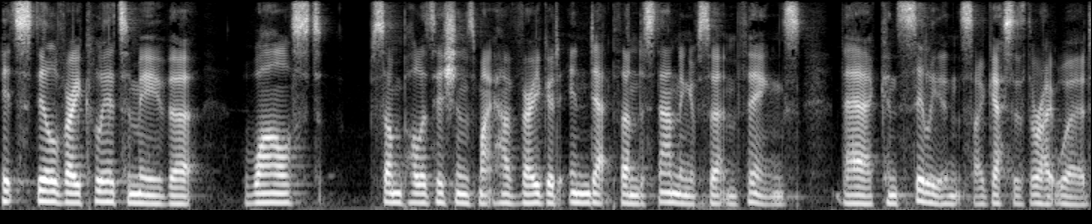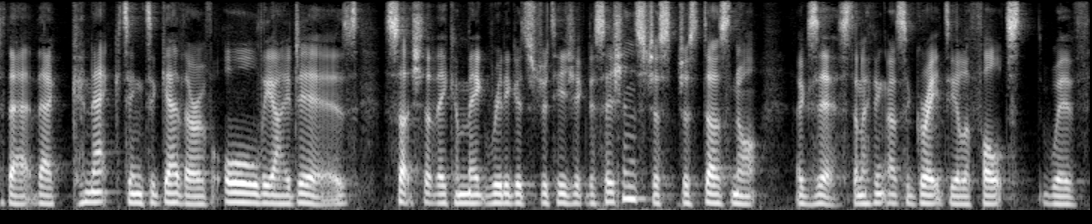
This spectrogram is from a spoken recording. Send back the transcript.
it's still very clear to me that whilst some politicians might have very good in-depth understanding of certain things. Their consilience, I guess, is the right word. They're they're connecting together of all the ideas such that they can make really good strategic decisions. Just just does not exist, and I think that's a great deal of fault with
